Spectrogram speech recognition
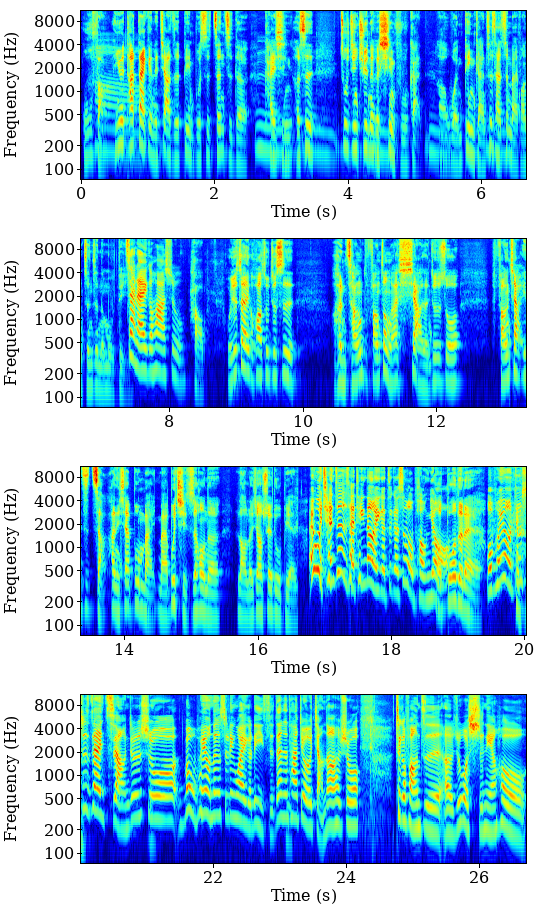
无妨，因为它带给你的价值并不是增值的开心，而是住进去那个幸福感啊、稳定感，这才是买房真正的目的。再来一个话术。好，我觉得再来一个话术就是很常房仲很爱吓人，就是说。房价一直涨啊！你现在不买，买不起之后呢，老了就要睡路边。哎，我前阵子才听到一个，这个是我朋友，好多的嘞。我朋友就是在讲，就是说，不，我朋友那个是另外一个例子，但是他就有讲到，他说。这个房子，呃，如果十年后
